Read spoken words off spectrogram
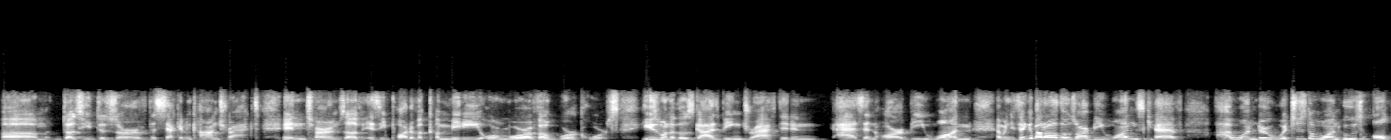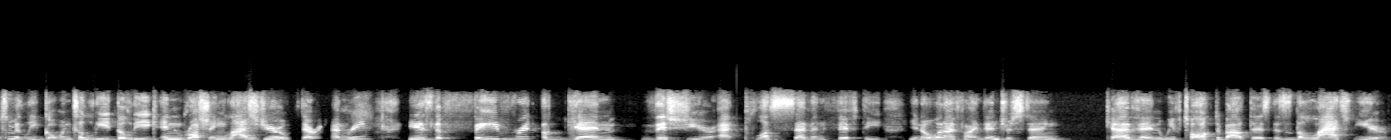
um, does he deserve the second contract? In terms of is he part of a committee or more of a workhorse? He's one of those guys being drafted in as an RB one. And when you think about all those RB ones, Kev, I wonder which is the one who's ultimately going to lead the league in rushing. Last mm-hmm. year it was Derrick Henry. He is the favorite again this year at plus 750. You know what I find interesting? Kevin, we've talked about this. This is the last year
